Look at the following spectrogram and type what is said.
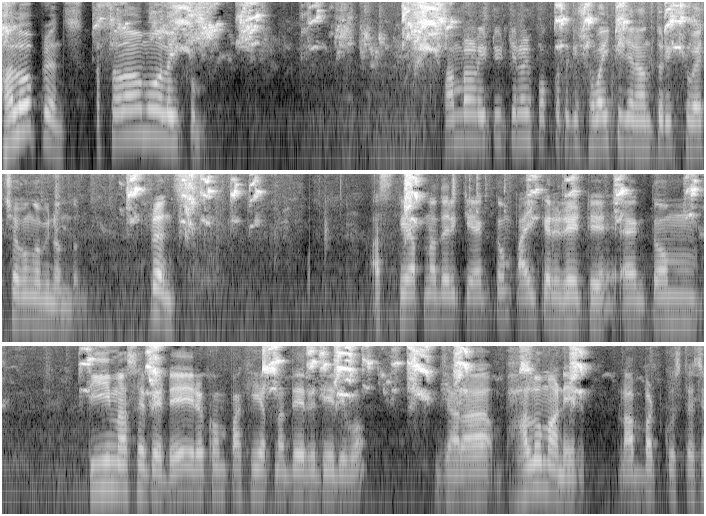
হ্যালো ফ্রেন্ডস আসসালামু আলাইকুম সাম্বাংলা ইউটিউব চ্যানেলের পক্ষ থেকে সবাইকে জানাই আন্তরিক শুভেচ্ছা এবং অভিনন্দন। ফ্রেন্ডস আজকে আপনাদেরকে একদম পাইকারি রেটে একদম ডিম আছে পেটে এরকম পাখি আপনাদের দিয়ে দেব। যারা ভালো মানের লাভবাট খুঁজতেছে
